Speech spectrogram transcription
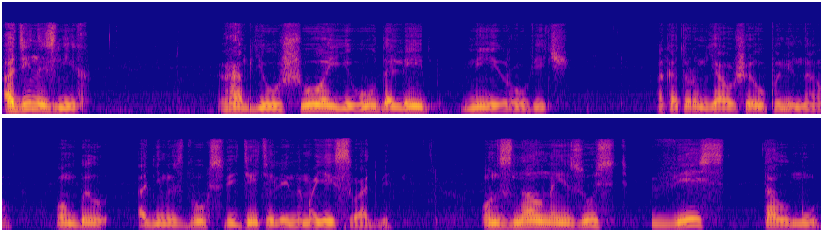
Один из них, раб Иуда Лейб Мейрович – о котором я уже упоминал. Он был одним из двух свидетелей на моей свадьбе. Он знал наизусть весь Талмуд,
